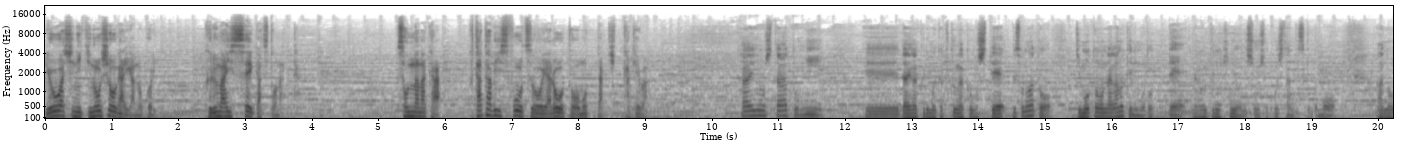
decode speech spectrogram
両足に機能障害が残り車椅子生活となった。そんな中再びスポーツをやろうと思ったきっかけは？退院をした後に、えー、大学にもう一回復学をしてでその後地元の長野県に戻って長野県の企業に就職をしたんですけれどもあの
